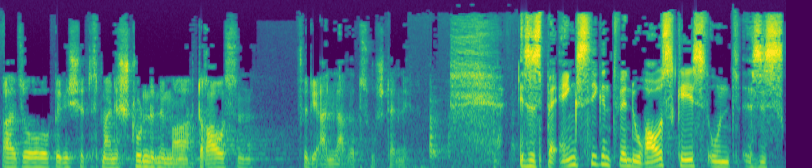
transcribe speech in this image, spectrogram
Also bin ich jetzt meine Stunden immer draußen für die Anlage zuständig. Ist es beängstigend, wenn du rausgehst und es ist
